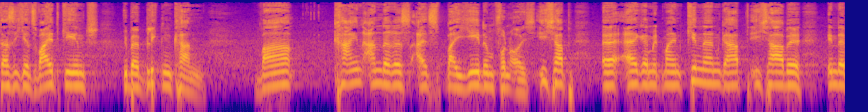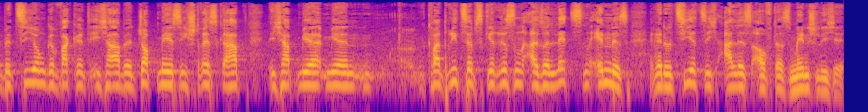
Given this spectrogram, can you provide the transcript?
das ich jetzt weitgehend überblicken kann, war kein anderes als bei jedem von euch. Ich habe äh, Ärger mit meinen Kindern gehabt, ich habe in der Beziehung gewackelt, ich habe jobmäßig Stress gehabt, ich habe mir mir Quadrizeps gerissen. Also letzten Endes reduziert sich alles auf das Menschliche.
